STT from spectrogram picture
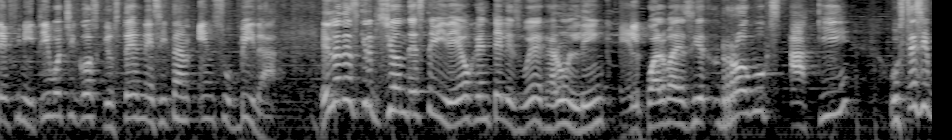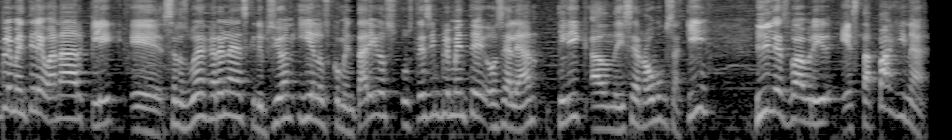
definitivo chicos Que ustedes necesitan en su vida. En la descripción de este video, gente, les voy a dejar un link El cual va a decir Robux aquí Usted simplemente le van a dar clic, eh, se los voy a dejar en la descripción y en los comentarios. Usted simplemente, o sea, le dan clic a donde dice Robux aquí y les va a abrir esta página.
